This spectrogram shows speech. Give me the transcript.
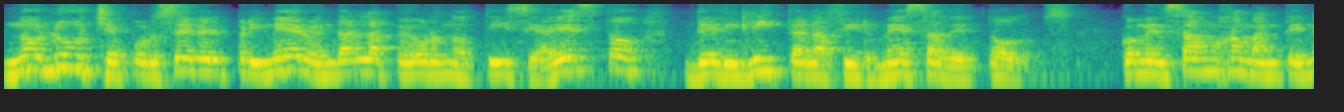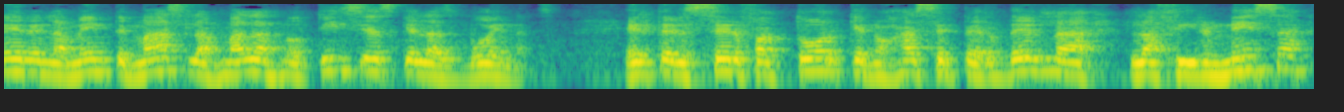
no luche por ser el primero en dar la peor noticia. Esto debilita la firmeza de todos comenzamos a mantener en la mente más las malas noticias que las buenas. El tercer factor que nos hace perder la, firmeza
